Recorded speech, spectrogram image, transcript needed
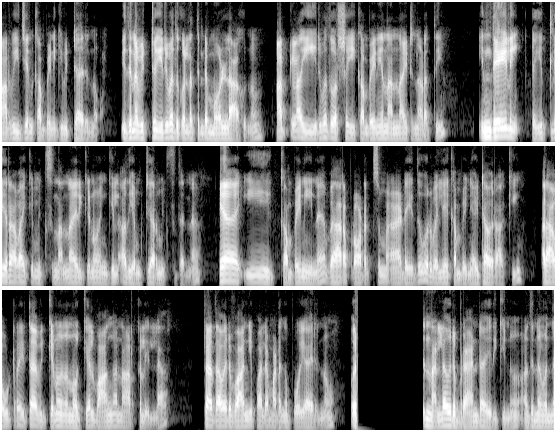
നോർവീജിയൻ കമ്പനിക്ക് വിറ്റായിരുന്നു. ഇതിനെ വിറ്റ് ഇരുപത് കൊല്ലത്തിന്റെ മുകളിലാകുന്നു. ആയിട്ടുള്ള ഈ ഇരുപത് വർഷം ഈ കമ്പനിയെ നന്നായിട്ട് നടത്തി. ഇന്ത്യയിൽ ഇഡ്ലി റവയ്ക്ക് മിക്സ് നന്നായിരിക്കണമെങ്കിൽ അത് എം ടി ആർ മിക്സ് തന്നെ. ഈ കമ്പനീനെ വേറെ പ്രോഡക്ട്സും ആഡ് ചെയ്ത് ഒരു വലിയ കമ്പനി ആയിട്ട് അവരാക്കി അത് ഔട്ട് റേറ്റ് വിൽക്കണമെന്ന് നോക്കിയാൽ വാങ്ങാൻ ആർക്കളില്ല. പക്ഷെ അത് അവർ വാങ്ങി പല മടങ്ങ് പോയായിരുന്നു. നല്ല ഒരു ബ്രാൻഡായിരിക്കുന്നു അതിന് വന്ന്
